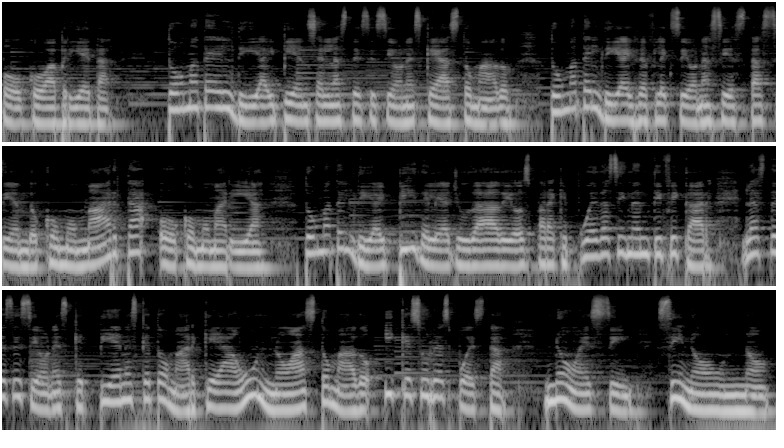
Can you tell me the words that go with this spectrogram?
poco aprieta. Tómate el día y piensa en las decisiones que has tomado. Tómate el día y reflexiona si estás siendo como Marta o como María. Tómate el día y pídele ayuda a Dios para que puedas identificar las decisiones que tienes que tomar que aún no has tomado y que su respuesta no es sí, sino un no.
